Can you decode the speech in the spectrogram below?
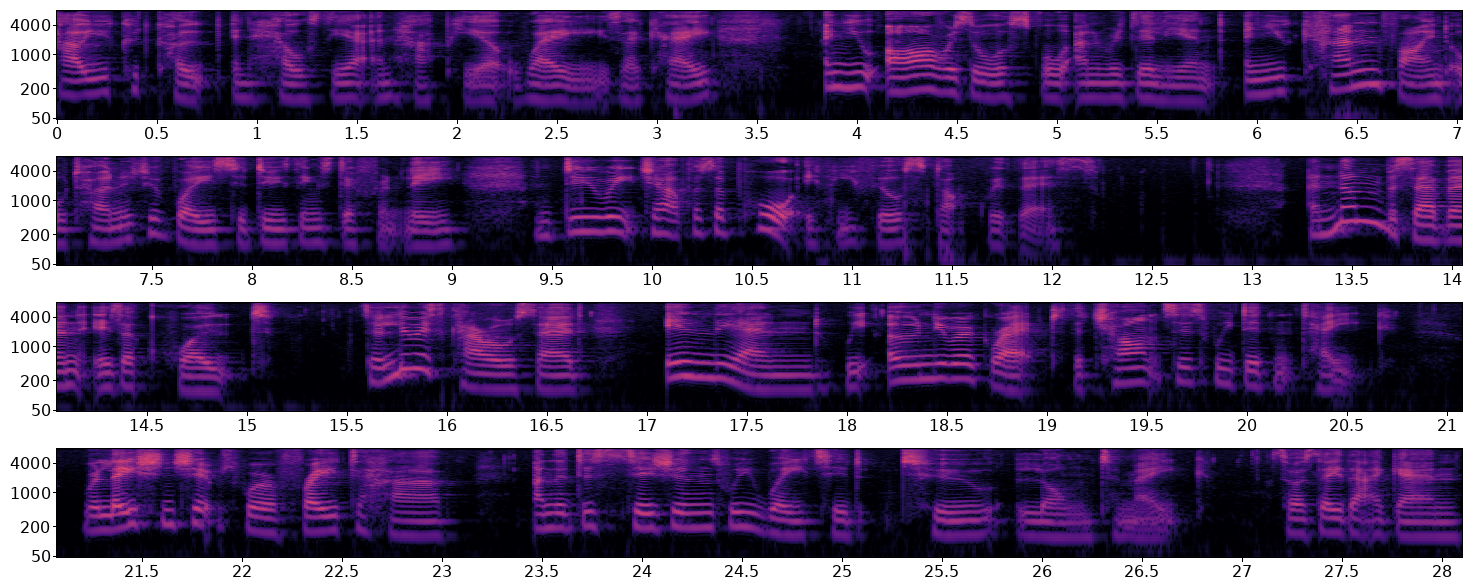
how you could cope in healthier and happier ways, okay? And you are resourceful and resilient, and you can find alternative ways to do things differently. And do reach out for support if you feel stuck with this. And number seven is a quote. So Lewis Carroll said, in the end, we only regret the chances we didn't take, relationships we're afraid to have, and the decisions we waited too long to make. So I say that again.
